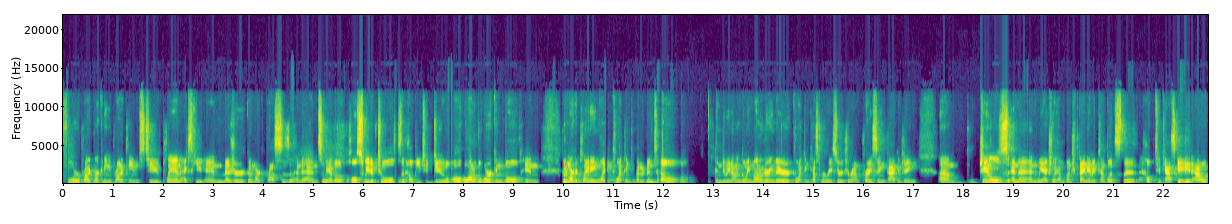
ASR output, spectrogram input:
for product marketing and product teams to plan, execute, and measure go to market processes end to end. So we have a whole suite of tools that help you to do all, a lot of the work involved in go to market planning, like collecting competitive intel and doing ongoing monitoring there, collecting customer research around pricing, packaging, um, channels. And then we actually have a bunch of dynamic templates that help to cascade out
